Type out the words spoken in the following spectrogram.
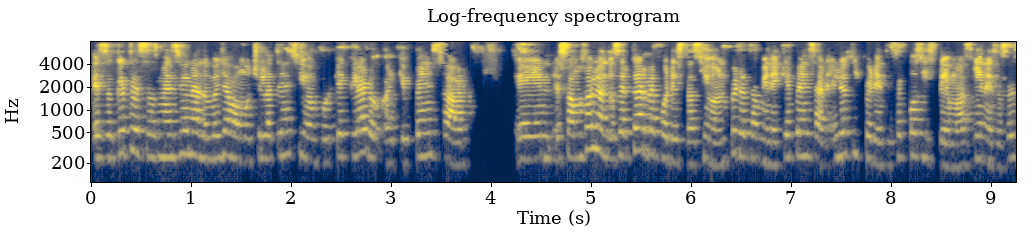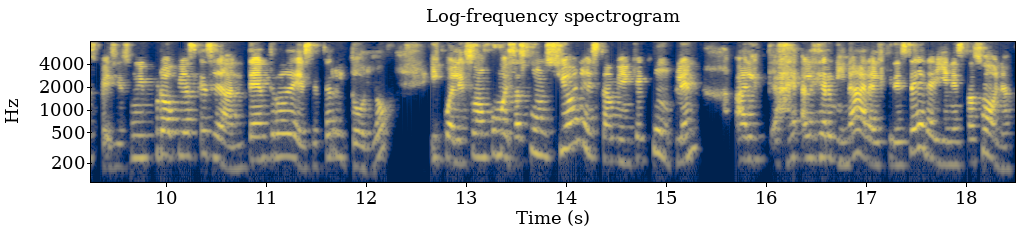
Eso que te estás mencionando me llama mucho la atención porque, claro, hay que pensar estamos hablando acerca de reforestación, pero también hay que pensar en los diferentes ecosistemas y en esas especies muy propias que se dan dentro de ese territorio y cuáles son como esas funciones también que cumplen al, al germinar, al crecer ahí en esta zona.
